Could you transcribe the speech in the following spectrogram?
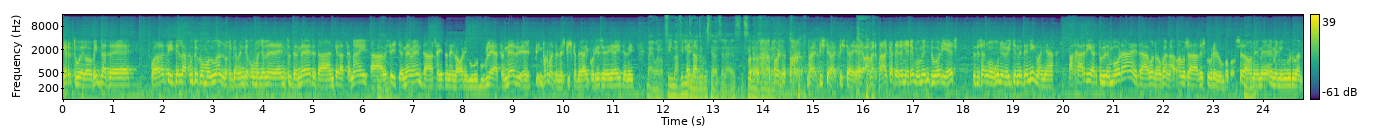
gertu edo behintzat e, kuadratze itela juteko moduan, logikamente ju baino ere entzuten dut, eta enteratzen naiz, eta mm. beste egiten demen, eta saietzen naiz bagori googleatzen dut, e, informatzen naiz pixkate bai, kuriosi daia egiten dit. Bai, bueno, film affinity bat ikustea bezala, ez? bai, pixte bai, pixte bai. E, a ber, badakateren ere momentu hori, ez? Zut esango egunero egiten detenik, baina bajarri hartu denbora, eta, bueno, venga, vamos a descubrir un poco, zer da hone hemen inguruan.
